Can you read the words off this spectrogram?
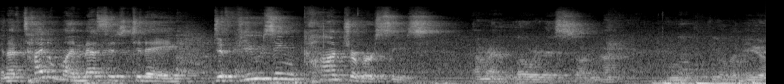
and I've titled my message today, Diffusing Controversies. I'm going to lower this so I'm not in the field of view.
